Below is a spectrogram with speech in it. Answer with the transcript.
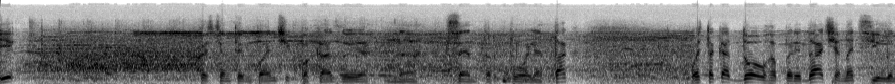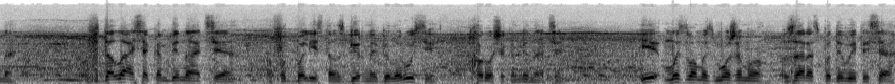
І Костянтин Панчик показує на центр поля. Так, ось така довга передача націлена. Вдалася комбінація футболістам збірної Білорусі. Хороша комбінація. І ми з вами зможемо зараз подивитися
